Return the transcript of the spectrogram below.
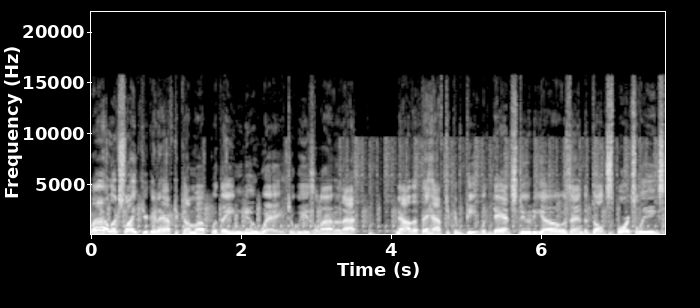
well, it looks like you're going to have to come up with a new way to weasel out of that. Now that they have to compete with dance studios and adult sports leagues,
